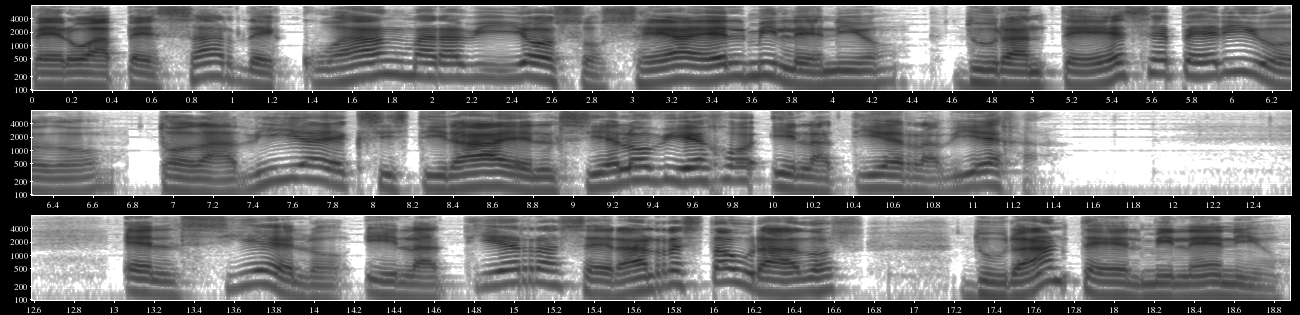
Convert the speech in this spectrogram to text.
Pero a pesar de cuán maravilloso sea el milenio, durante ese periodo todavía existirá el cielo viejo y la tierra vieja. El cielo y la tierra serán restaurados durante el milenio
